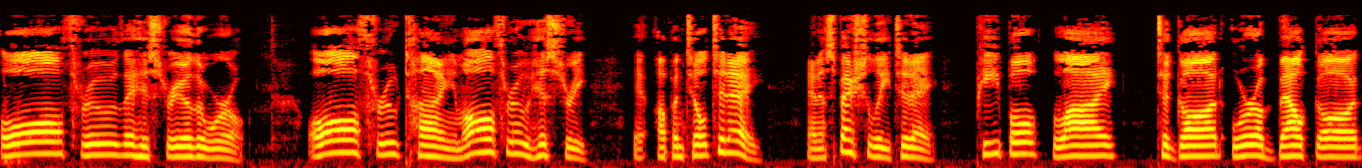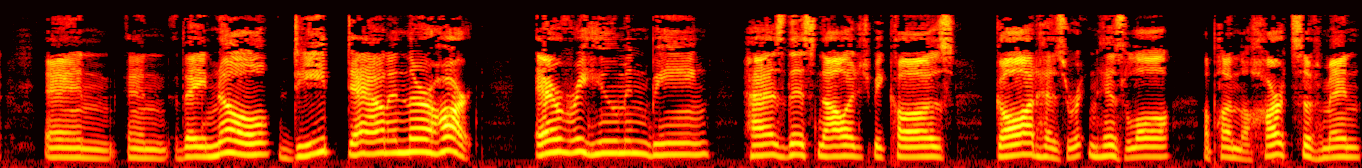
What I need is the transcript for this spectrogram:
all through the history of the world, all through time, all through history, up until today, and especially today. People lie to God or about God and, and they know deep down in their heart, every human being has this knowledge because God has written his law upon the hearts of men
